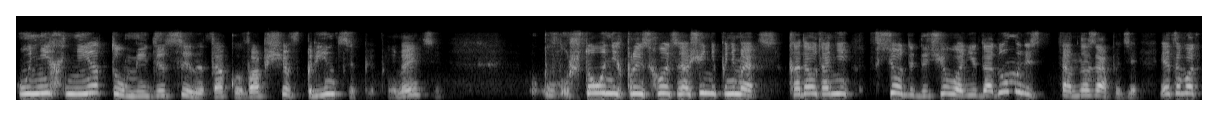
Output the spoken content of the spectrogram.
У них нету медицины такой вообще в принципе, понимаете? что у них происходит, я вообще не понимаю. Когда вот они все до, до чего они додумались там на Западе, это вот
